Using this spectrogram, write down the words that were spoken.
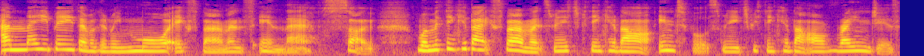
and maybe there are going to be more experiments in there. So when we're thinking about experiments we need to be thinking about our intervals we need to be thinking about our ranges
